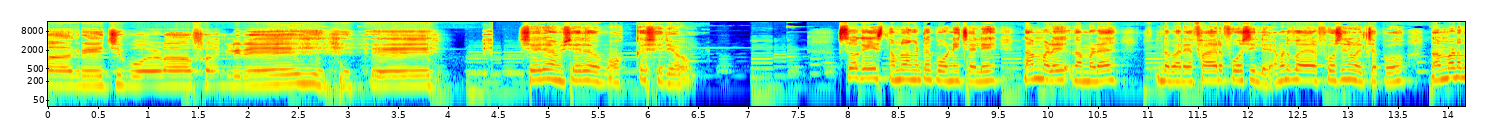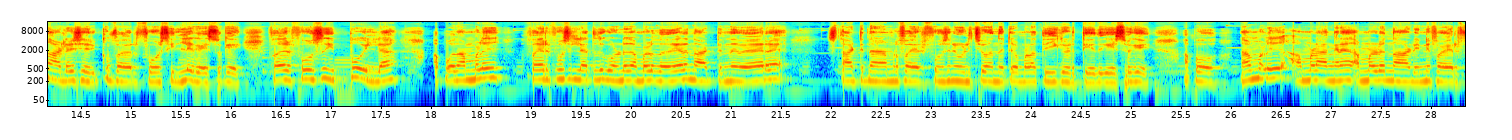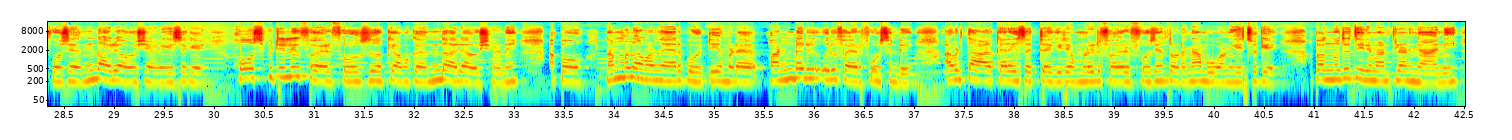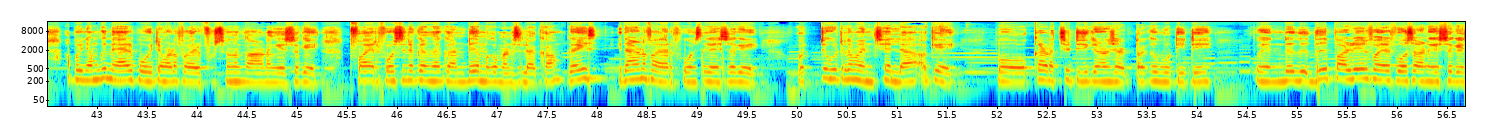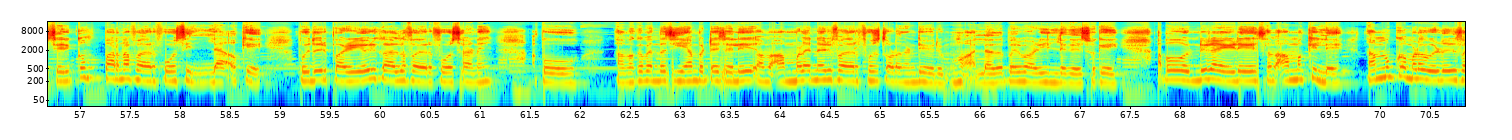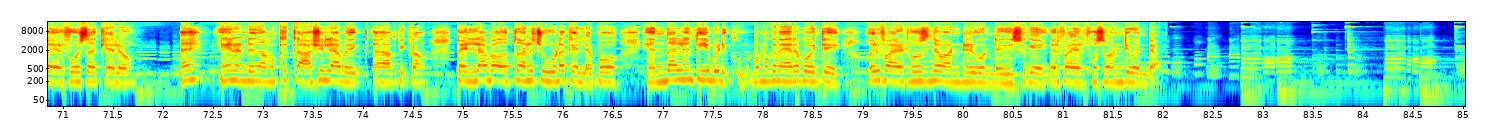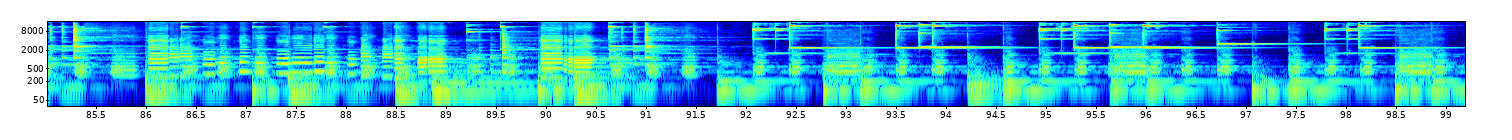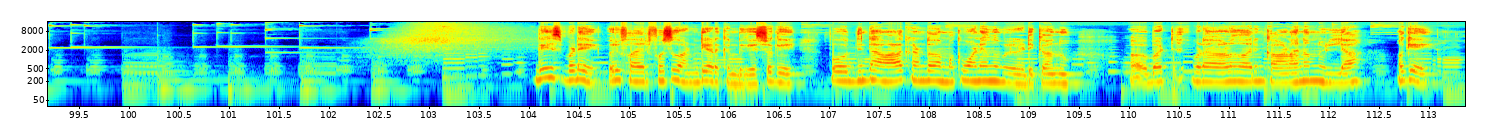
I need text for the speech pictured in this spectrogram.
ആഗ്രഹിച്ചു പോയടാ ഫ്രാങ്ക്ലിനെ ശരിയാവും ശരിയാവും. ഒക്കെ ശരിയാവും. സോ ഗൈസ് നമ്മൾ അങ്ങോട്ട് പോണിച്ചാൽ നമ്മൾ നമ്മുടെ എന്താ പറയുക ഫയർഫോഴ്സ് ഇല്ലേ? നമ്മൾ ഫയർഫോഴ്സിനെ വിളിച്ചപ്പോൾ നമ്മുടെ നാട്ടിൽ ശരിക്കും ഫയർഫോഴ്സ് ഇല്ല ഗൈസ് ഓക്കെ ഫയർഫോഴ്സ് ഇപ്പോൾ ഇല്ല. അപ്പോൾ നമ്മൾ ഫയർഫോഴ്സ് ഇല്ലാത്തത് കൊണ്ട് നമ്മൾ വേറെ നാട്ടിൽ നിന്ന് വേറെ നാട്ടിൽ നിന്നാണ് നമ്മൾ ഫയർഫോഴ്സിനെ വിളിച്ച് വന്നിട്ട് നമ്മളെ തീ കെടുത്തിയത് കേസ് ഓക്കെ അപ്പോൾ നമ്മൾ നമ്മുടെ അങ്ങനെ നമ്മുടെ നാടിന് ഫയർഫോഴ്സ് എന്തായാലും ആവശ്യമാണ് കേസ് ഓക്കെ ഹോസ്പിറ്റലിൽ ഫയർഫോഴ്സ് ഒക്കെ നമുക്ക് എന്തായാലും ആവശ്യമാണ് അപ്പോൾ നമ്മൾ നമ്മൾ നേരെ പോയിട്ട് നമ്മുടെ പണ്ടൊരു ഒരു ഫയർഫോഴ്സ് ഉണ്ട്. അവിടുത്തെ ആൾക്കാരെ സെറ്റാക്കിയിട്ട് നമ്മളൊരു ഫയർഫോഴ്സിനെ തുടങ്ങാൻ പോവാണ് കേസ് ഓക്കെ അപ്പോൾ അങ്ങനത്തെ തീരുമാനത്തിലാണ് ഞാൻ അപ്പോൾ നമുക്ക് നേരെ പോയിട്ട് നമ്മുടെ ഫയർഫോഴ്സിനെ ഒന്ന് കാണാം കേസ് ഓക്കെ ഫയർഫോഴ്സിനൊക്കെ ഒന്ന് കണ്ട് നമുക്ക് മനസ്സിലാക്കാം. ഗൈസ് ഇതാണ് ഫയർഫോഴ്സ് കേസ് ഓക്കെ ഒറ്റ കൂട്ടര മനുഷ്യല്ല ഓക്കെ ഒക്കെ അടച്ചിട്ടിരിക്കുകയാണ് ഷട്ടറൊക്കെ പൂട്ടിയിട്ട്. അപ്പോൾ എന്ത് ഇത്? പഴയൊരു ഫയർഫോഴ്സ് ആണ് കേസ് ശരിക്കും പറഞ്ഞ ഫയർഫോഴ്സ് ഇല്ല. ഓക്കെ അപ്പോൾ ഇതൊരു പഴയൊരു കാലത്തെ ഫയർഫോഴ്സ് ആണ്. അപ്പോൾ നമുക്കിപ്പോൾ എന്താ ചെയ്യാൻ പറ്റുക വെച്ചാൽ നമ്മൾ തന്നെ ഒരു ഫയർഫോഴ്സ് തുടങ്ങേണ്ടി വരും. അല്ലാതെ ഇപ്പോൾ ഒരു വഴിയില്ല കേസ് ഓക്കെ അപ്പോൾ എന്റെ ഒരു ഐഡിയ കേസ് നമുക്കില്ലേ നമുക്ക് നമ്മുടെ വീട് ഒരു ഫയർഫോഴ്സ് ആക്കിയാലോ? ഏ എങ്ങനെയുണ്ട്? നമുക്ക് കാശ് ലാഭി ലാഭിക്കാം. അപ്പം എല്ലാ ഭാഗത്തും നല്ല ചൂടൊക്കെ അല്ലേ? അപ്പോൾ എന്തായാലും തീ പിടിക്കും അപ്പോൾ നമുക്ക് നേരെ പോയിട്ടേ ഒരു ഫയർഫോഴ്സിന്റെ വണ്ടി കൊണ്ടുവരാം ഓക്കെ ഒരു ഫയർഫോഴ്സ് വണ്ടി കൊണ്ടുവരാം. ഗേസ് ഇവിടെ ഒരു ഫയർഫോഴ്സ് വണ്ടി അടക്കുന്നുണ്ട് ഗേസ് ഓക്കെ. അപ്പോൾ ഇതിന്റെ ആളെ കണ്ടാൽ നമുക്ക് വേണേ ഒന്ന് മേടിക്കാമെന്നു ബട്ട് ഇവിടെ ആൾ ആരും കാണാനൊന്നുമില്ല ഓക്കെ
